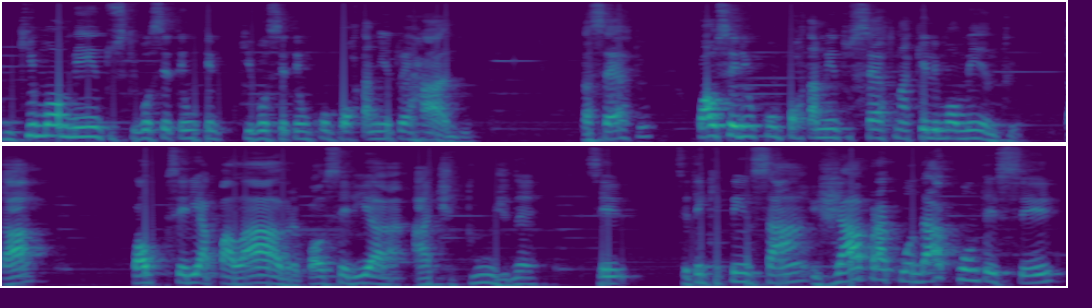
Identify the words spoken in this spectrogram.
Em que momentos que você tem um que você tem um comportamento errado? Tá certo? Qual seria o comportamento certo naquele momento, tá? Qual seria a palavra? Qual seria a atitude, né? Você, você tem que pensar já para quando acontecer,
